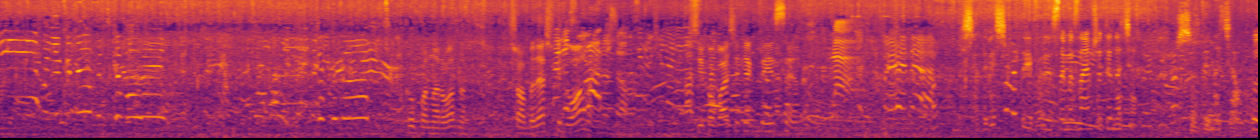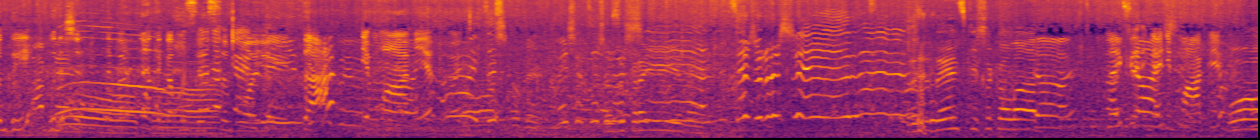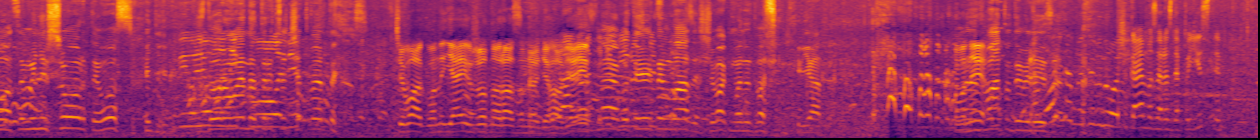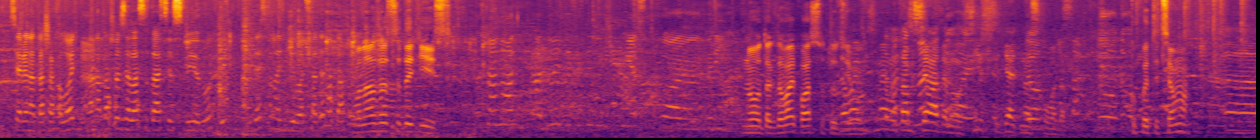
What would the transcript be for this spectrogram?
Купа народу. Що, будеш відомий? Всі побачать, як ти і син. Міша, дивись, що ми тобі принесли. Ми знаємо, що ти почав. Що ти почав ходити, будеш тепер котика возити з собою. Так? І мамі. Ой, це ж Це з України. це ж рушель. Президентський шоколад. Дяді папі. О, це мені шорти, господі. Здорово на 34 Чувак, вони, я їх жодного разу не одягав. Я їх, Знаю, бо ти їх не влазиш. Чувак, в мене 29. вони, Два туди влізе. Шукаємо зараз, де поїсти. Сіри Наташа голодна. А Наташа взяла ситуацію в свої руки. І Десь вона ділася. А де Наташа? вона вже сидить їсть. Ну так давай пасту тут Давай з'їмо. візьмемо, там сядемо. Всі сидять на сходах. Купити цьому?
